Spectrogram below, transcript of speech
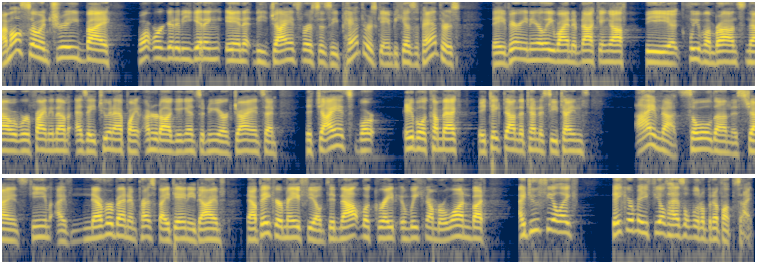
I'm also intrigued by what we're going to be getting in the Giants versus the Panthers game because the Panthers, they very nearly wind up knocking off the uh, Cleveland Browns. Now we're finding them as a two and a half point underdog against the New York Giants. And the Giants were able to come back. They take down the Tennessee Titans. I'm not sold on this Giants team. I've never been impressed by Danny Dimes. Now, Baker Mayfield did not look great in week number one, but I do feel like Baker Mayfield has a little bit of upside.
